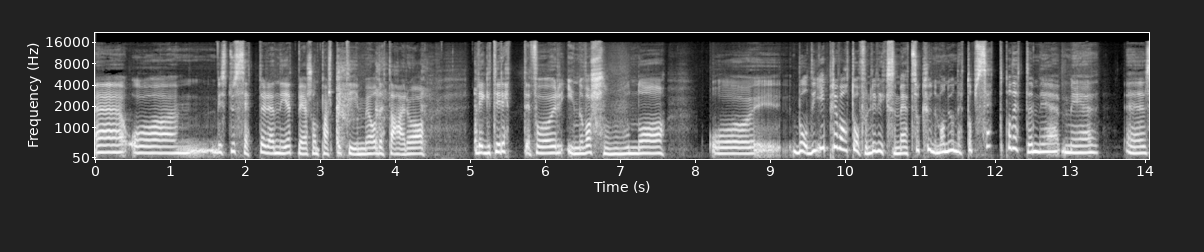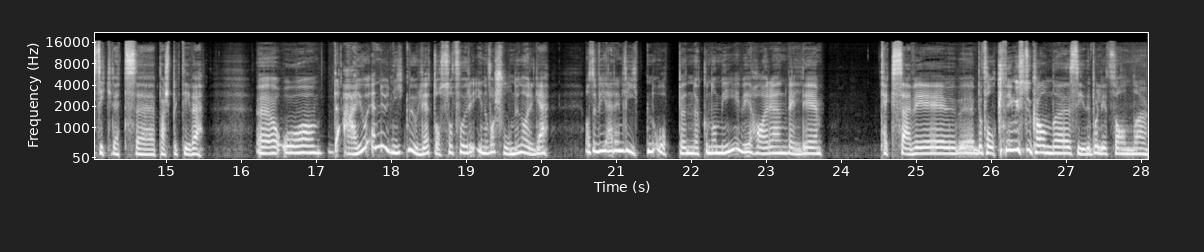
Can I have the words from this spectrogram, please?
Eh, og mm, hvis du setter den i et mer sånn perspektiv med og dette her å legge til rette for innovasjon og, og Både i privat og offentlig virksomhet så kunne man jo nettopp sett på dette med, med eh, sikkerhetsperspektivet. Eh, og det er jo en unik mulighet også for innovasjon i Norge. Altså Vi er en liten, åpen økonomi. Vi har en veldig tech-savvy befolkning, hvis du kan eh, si det på litt sånn eh,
